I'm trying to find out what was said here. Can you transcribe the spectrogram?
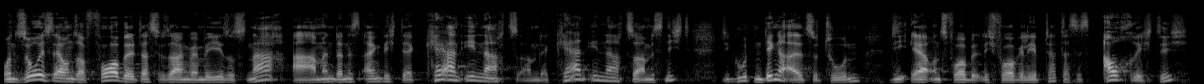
Und so ist er unser Vorbild, dass wir sagen, wenn wir Jesus nachahmen, dann ist eigentlich der Kern, ihn nachzuahmen. Der Kern, ihn nachzuahmen, ist nicht die guten Dinge allzu tun, die er uns vorbildlich vorgelebt hat, das ist auch richtig,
